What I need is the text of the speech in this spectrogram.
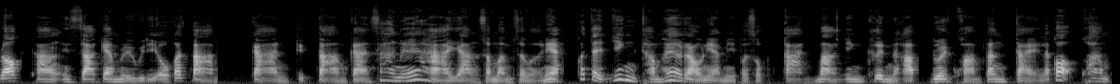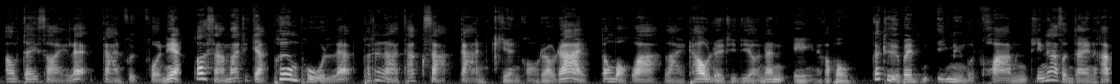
บล็อกทาง Instagram หรือวิดีโอก็ตาม การติดตามการสร้างเนื้อหาอย่างสม่ำเสมอเนี่ยก็จะยิ่งทำให้เราเนี่ยมีประสบการณ์มากยิ่งขึ้นนะครับด้วยความตั้งใจและก็ความเอาใจใส่และการฝึกฝนเนี่ยก็สามารถที่จะเพิ่มพูนและพัฒนาทักษะการเขียนของเราได้ ต้องบอกว่าหลายเท่าเลยทีเดียวนั่นเองนะครับผมก็ถือเป็นอีกหนึ่งบทความที่น่าสนใจนะครับ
